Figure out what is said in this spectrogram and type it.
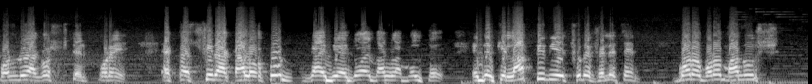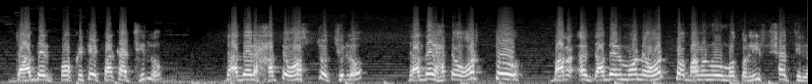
পনেরোই আগস্টের পরে একটা সিরা কালো কোট গায়ে দিয়ে জয় বাংলা বলতো এদেরকে লাথি দিয়ে ছুড়ে ফেলেছেন। বড় বড় মানুষ যাদের পকেটে টাকা ছিল, যাদের হাতে অস্ত্র ছিল, যাদের হাতে অর্থ যাদের মনে অর্থ বানানোর মতো লিপসা ছিল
